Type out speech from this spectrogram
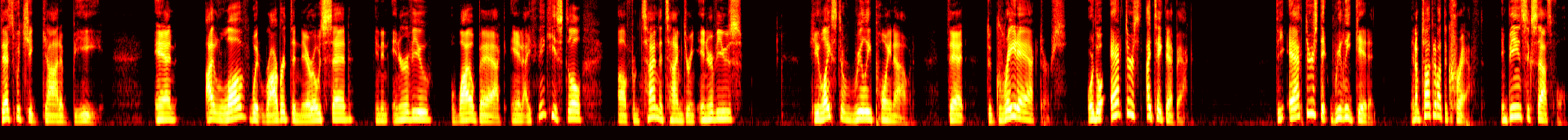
That's what you gotta be. And I love what Robert De Niro said in an interview a while back. And I think he's still, uh, from time to time during interviews, he likes to really point out that the great actors, or the actors, I take that back. The actors that really get it, and I'm talking about the craft and being successful,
